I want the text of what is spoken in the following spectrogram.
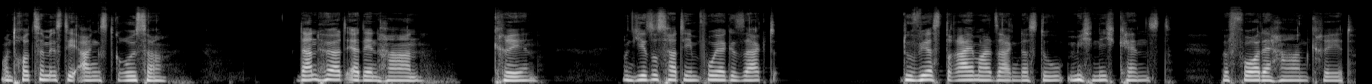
Und trotzdem ist die Angst größer. Dann hört er den Hahn krähen. Und Jesus hatte ihm vorher gesagt, Du wirst dreimal sagen, dass du mich nicht kennst, bevor der Hahn kräht.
